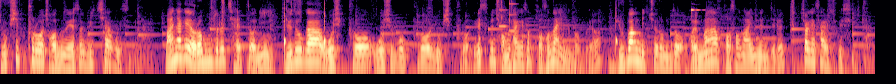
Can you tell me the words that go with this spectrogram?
60% 전후에서 위치하고 있습니다. 만약에 여러분들을 쟀더니 유두가 50%, 55%, 60% 이랬으면 정상에서 벗어나 있는 거고요. 유방 밑주름도 얼마나 벗어나 있는지를 측정해서 알 수 있습니다.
